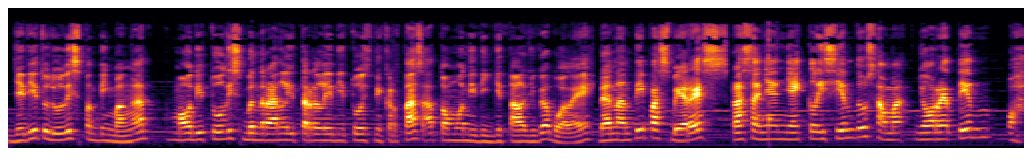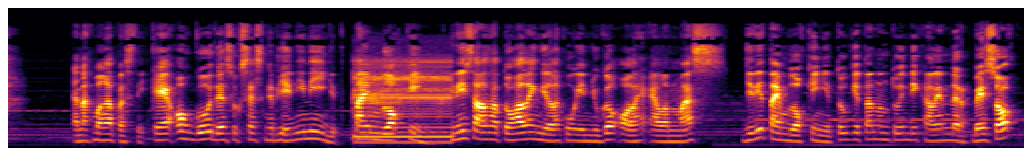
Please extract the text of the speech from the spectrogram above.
Jadi do list penting banget. Mau ditulis beneran literally ditulis di kertas atau mau di digital juga boleh. Dan nanti pas beres rasanya nyeklisin tuh sama nyoretin, wah enak banget pasti. Kayak oh gue udah sukses ngerjain ini gitu. Time blocking. Ini salah satu hal yang dilakuin juga oleh Elon Musk. Jadi time blocking itu kita nentuin di kalender. Besok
